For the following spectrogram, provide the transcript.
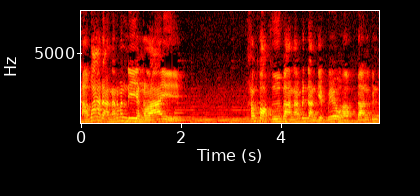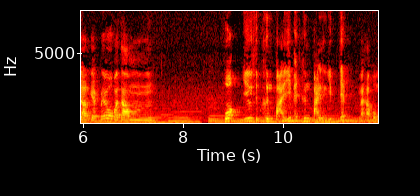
ถามว่าด่านนั้นมันดีอย่างไรคำตอบคือด่านนั้นเป็นด่านเก็บเวลครับด่านเป็นด่านเก็บเวลประจำพวก20ขึ้นไป21ขึ้นไปถึง27นะครับผม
